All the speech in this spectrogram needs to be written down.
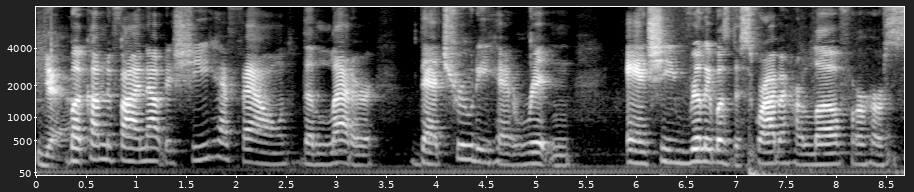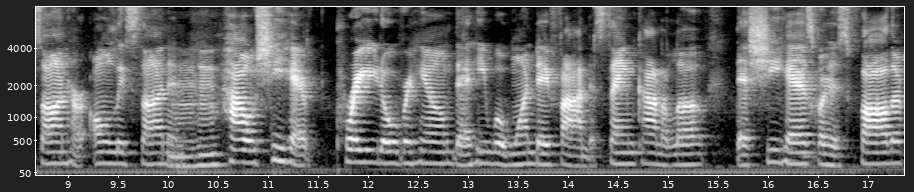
yeah. But come to find out that she had found the letter that Trudy had written, and she really was describing her love for her son, her only son, and Mhm. how she had prayed over him that he would one day find the same kind of love that she has for his father.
